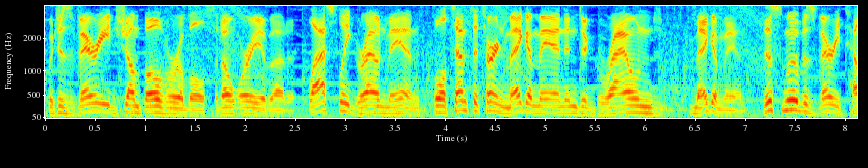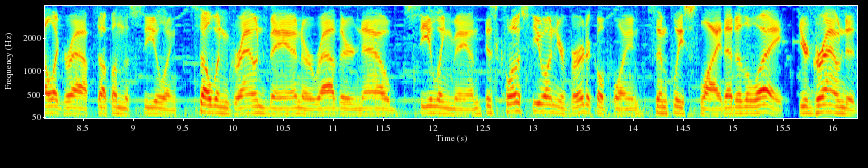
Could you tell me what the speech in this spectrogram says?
which is very jump overable, so don't worry about it. Lastly, Ground Man will attempt to turn Mega Man into Ground Mega Man. This move is very telegraphed up on the ceiling, so when Ground Man, or rather now Ceiling Man, is close to you on your vertical plane, simply slide out of the way. You're grounded.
